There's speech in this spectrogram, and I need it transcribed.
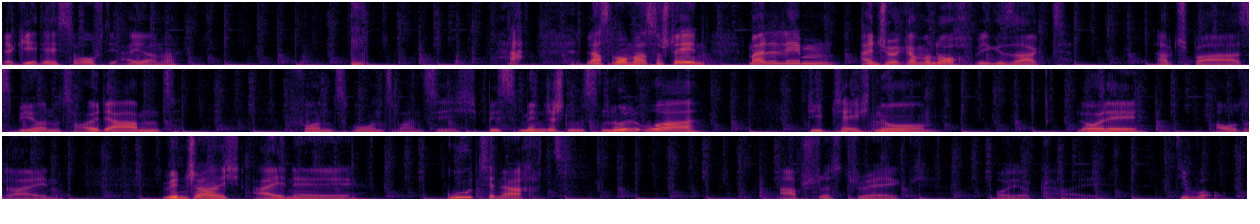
Der geht echt so auf die Eier, ne? Ha, lassen wir mal so stehen. Meine Lieben, einen Track haben wir noch, wie gesagt. Habt Spaß. Wir hören uns heute Abend von 22 bis mindestens 0 Uhr. Deep Techno. Leute, haut rein. Wünsche euch eine gute Nacht. Abschlusstrack. Euer Kai. Die Vote.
